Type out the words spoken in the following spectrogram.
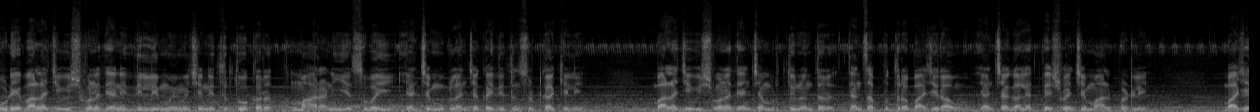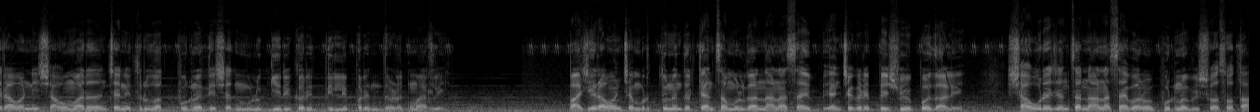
पुढे बालाजी विश्वनाथ यांनी दिल्ली मोहिमेचे नेतृत्व करत महाराणी येसुबाई यांचे मुघलांच्या कैदेतून सुटका केली. बालाजी विश्वनाथ यांच्या मृत्यूनंतर त्यांचा पुत्र बाजीराव यांच्या गळ्यात पेशव्यांचे माल पडले. बाजीरावांनी शाहू महाराजांच्या नेतृत्वात पूर्ण देशात मुलुकगिरी करीत दिल्लीपर्यंत धडक मारली. बाजीरावांच्या मृत्यूनंतर त्यांचा मुलगा नानासाहेब यांच्याकडे पेशवे पद आले. शाहूराजांचा नानासाहेबांवर पूर्ण विश्वास होता.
